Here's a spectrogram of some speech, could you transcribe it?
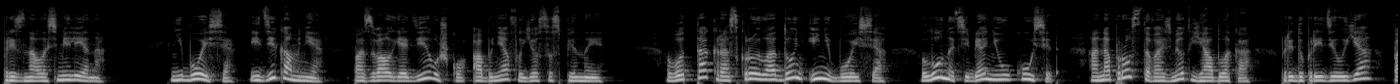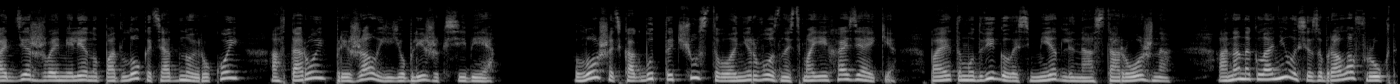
призналась Милена. Не бойся, иди ко мне, позвал я девушку, обняв ее со спины. Вот так раскрой ладонь и не бойся. Луна тебя не укусит, она просто возьмет яблоко, предупредил я, поддерживая Милену под локоть одной рукой, а второй прижал ее ближе к себе. Лошадь как будто чувствовала нервозность моей хозяйки, поэтому двигалась медленно, осторожно. Она наклонилась и забрала фрукт,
